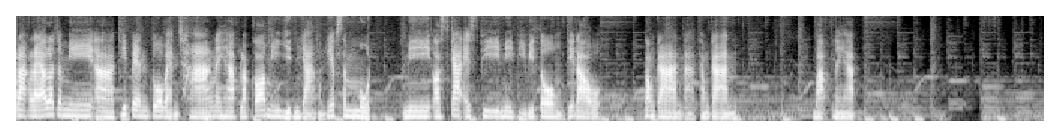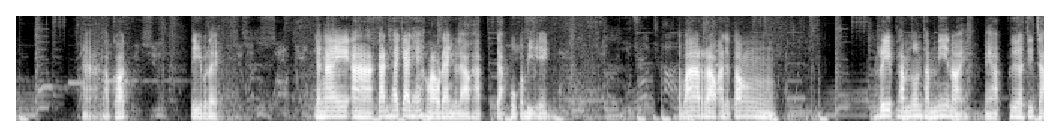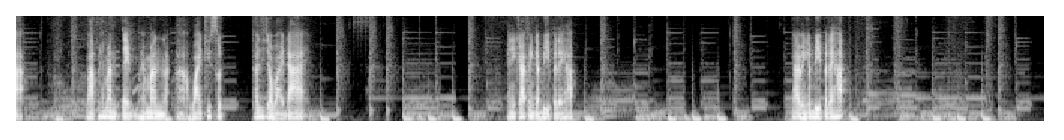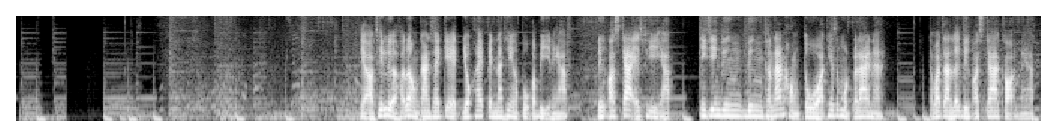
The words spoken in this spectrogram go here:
หลักๆแล้วเราจะมีอ่าที่เป็นตัวแหวนช้างนะครับ แล้วก็มีหยินหยางของเทพสมุทร มีออสการ์ SP มีปีวิตงที่เราต้องการอ่าทำการบัฟนะครับอ่าแล้วก็ตีไปเลย ยังไงอ่าการใช้กายแท้ของเราแรงอยู่แล้วครับ จากปูกระบี่เอง แต่ว่าเราอาจจะต้องรีบทำนู่นทำนี่หน่อยนะครับ เพื่อที่จะบัฟให้มันเต็มให้มันอ่าไวที่สุด เท่าที่จะไวได้ อันนี้กลายเป็นกระบี่ไปเลยครับ กลายเป็นกระบี่ไปเลยครับ เดี๋ยวที่เหลือเขาเรื่องของการใช้เกรดยกให้เป็นหน้าที่ของปู่กระบี่นะครับ ดึงออสการ์ SP ครับ จริง ๆ ดึงดึงทางด้านของตัวเทพสมุทรก็ได้นะ แต่ว่าจะเลือกดึงออสการ์ก่อนนะครับ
